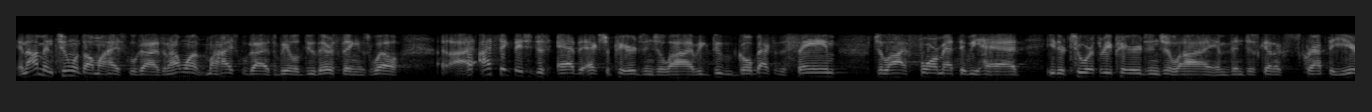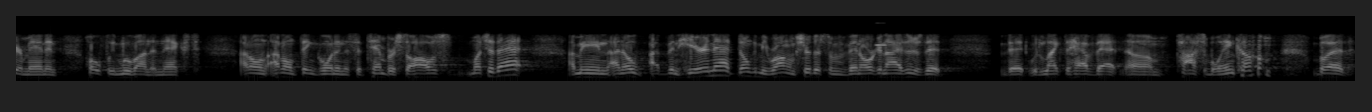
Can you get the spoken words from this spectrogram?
and I'm in tune with all my high school guys, and I want my high school guys to be able to do their thing as well. I, I think they should just add the extra periods in July. We do go back to the same July format that we had, either two or three periods in July, and then just gotta scrap the year, man, and hopefully move on to next. I don't I don't think going into September solves much of that. I mean, I know I've been hearing that. Don't get me wrong. I'm sure there's some event organizers that that would like to have that um, possible income, but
